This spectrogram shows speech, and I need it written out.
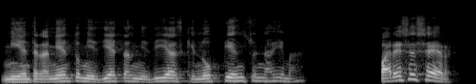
mi entrenamiento, mis dietas, mis días, que no pienso en nadie más. Parece ser,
